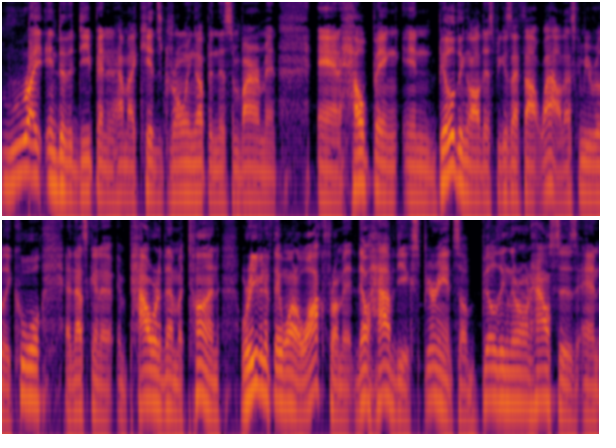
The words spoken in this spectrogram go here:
right into the deep end and have my kids growing up in this environment and helping in building all this because I thought, wow, that's going to be really cool and that's going to empower them a ton. Or even if they want to walk from it, they'll have the experience of building their own houses and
